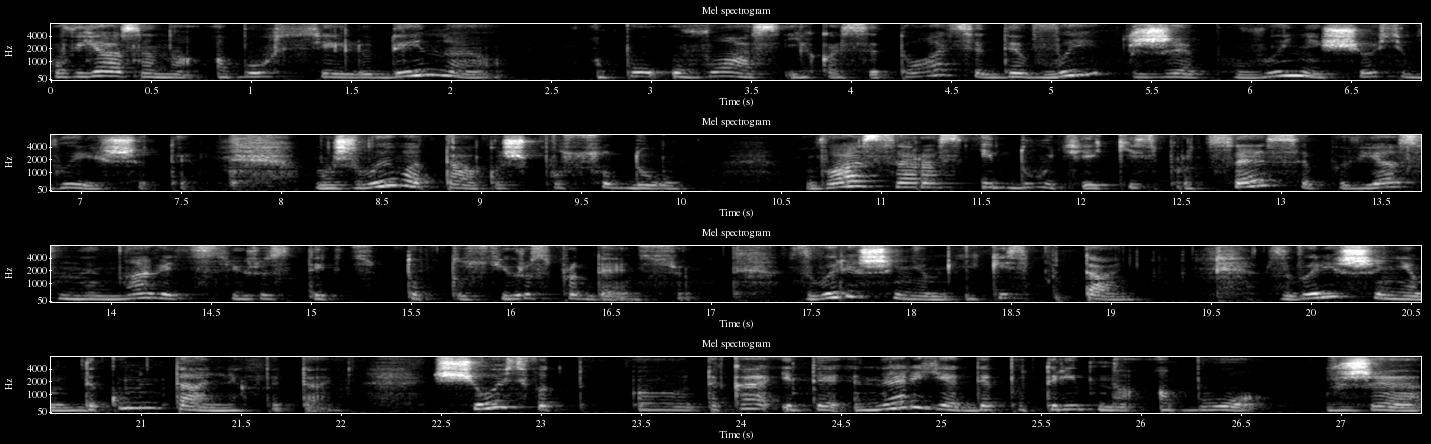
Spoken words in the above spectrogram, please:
Пов'язана або з цією людиною, або у вас якась ситуація, де ви вже повинні щось вирішити. Можливо, також по суду у вас зараз ідуть якісь процеси, пов'язані навіть з юрисдикцією, тобто з юриспруденцією, з вирішенням якихось питань, з вирішенням документальних питань. Щось от, о, така іде енергія, де потрібно або вже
